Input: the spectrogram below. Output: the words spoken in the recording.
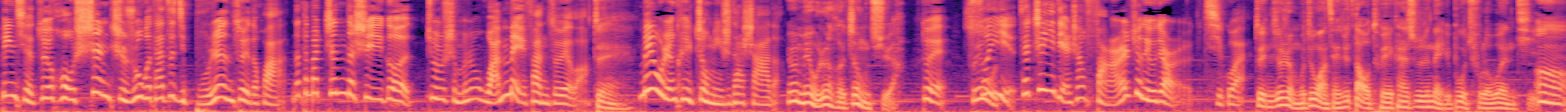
并且最后甚至如果他自己不认罪的话，那他妈真的是一个就是什么什么完美犯罪了，对，没有人可以证明是他杀的。因为没有任何证据啊。对，所以所以在这一点上反而觉得有点儿奇怪。对，你就忍不住往前去倒推，看是不是哪一步出了问题。嗯，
